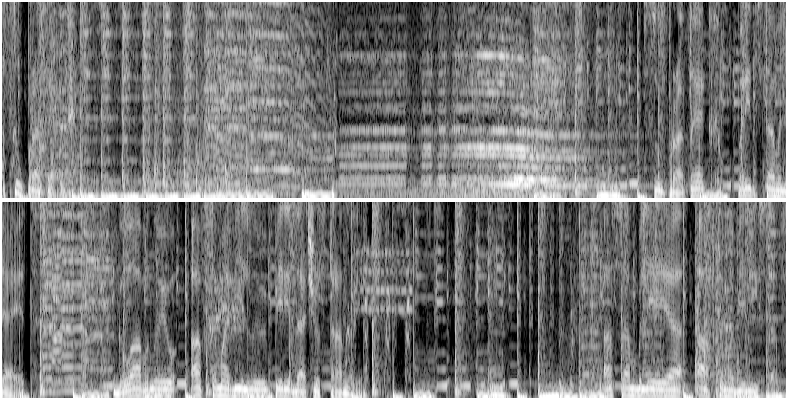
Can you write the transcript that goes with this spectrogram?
Супротек. Супротек представляет главную автомобильную передачу страны. Ассамблея автомобилистов.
